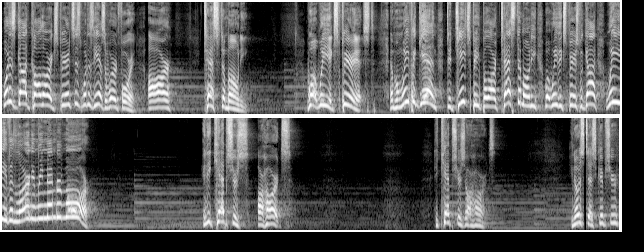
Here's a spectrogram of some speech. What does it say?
what does God call our experiences? What does He has a word for it? Our testimony. What we experienced. And when we begin to teach people our testimony, what we've experienced with God, we even learn and remember more. And He captures our hearts. He captures our hearts. You notice that scripture?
